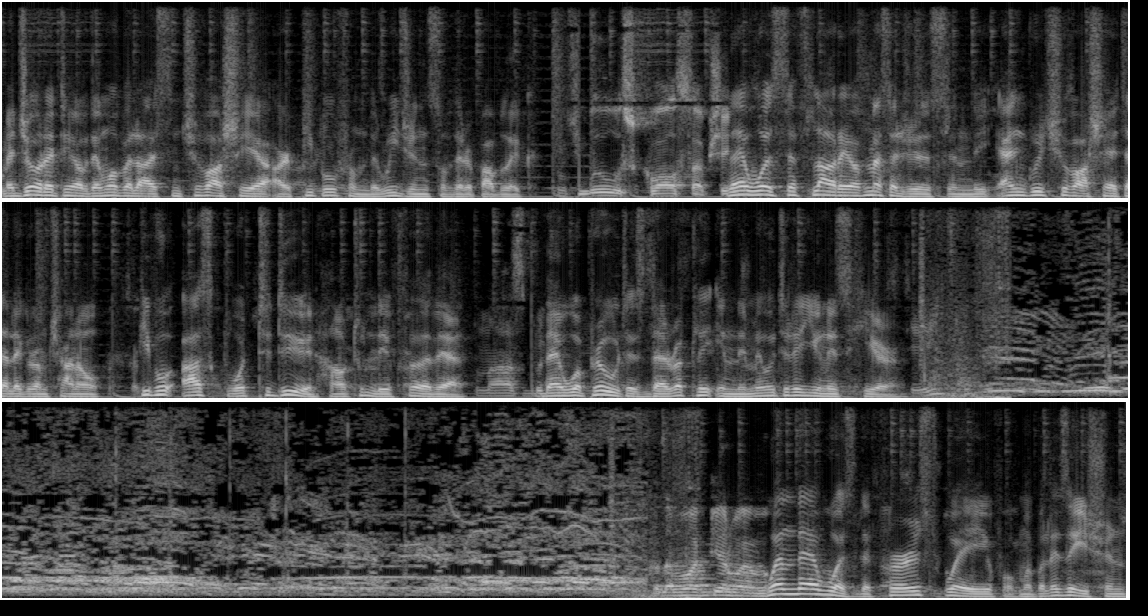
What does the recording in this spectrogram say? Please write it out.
Majority of the mobilized in Chuvashia are people from the regions of the Republic. There was a flurry of messages in the Angry Chuvashia Telegram channel. People asked what to do and how to live further. There were protests directly in the military units here. When there was the first wave of mobilization,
